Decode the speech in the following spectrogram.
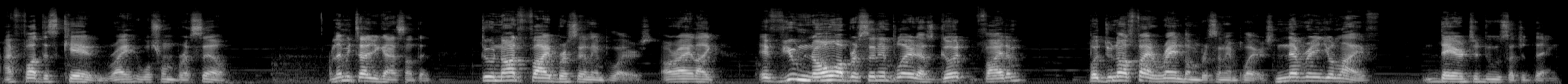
I fought this kid, right? He was from Brazil. Let me tell you guys something. Do not fight Brazilian players, alright? Like, if you know a Brazilian player that's good, fight him. But do not fight random Brazilian players. Never in your life dare to do such a thing.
